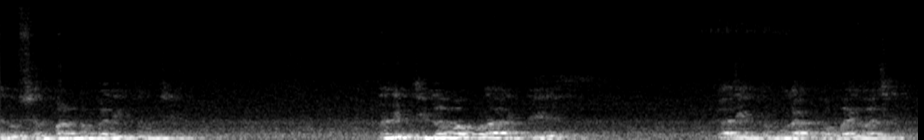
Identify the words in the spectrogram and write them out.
એનો સન્માનનો કાર્યક્રમ છે. દરેક જિલ્લામાં પણ આ રીતે કાર્યક્રમો રાખવામાં આવ્યા છે.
